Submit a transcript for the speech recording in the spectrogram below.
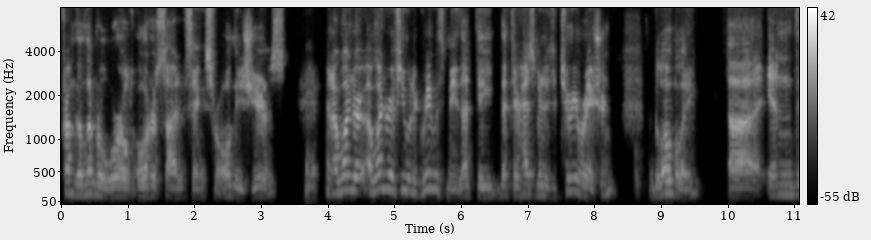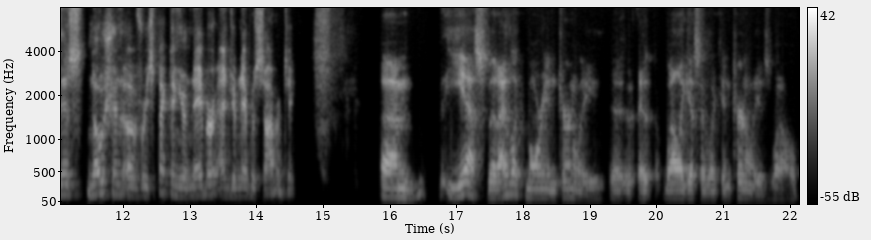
from the liberal world order side of things for all these years. Right. And I wonder, I wonder if you would agree with me that the, that there has been a deterioration globally uh, in this notion of respecting your neighbor and your neighbor's sovereignty. Um, yes, but I look more internally, uh, uh, well, I guess I look internally as well.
